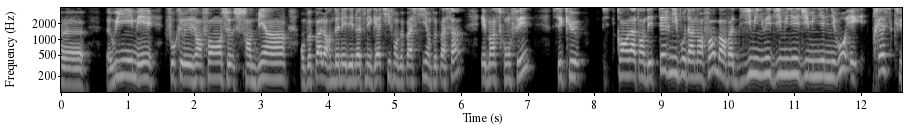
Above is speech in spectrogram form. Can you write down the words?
euh, euh, oui, mais faut que les enfants se, sentent bien, on peut pas leur donner des notes négatives, on peut pas ci, on peut pas ça. Et eh ben, ce qu'on fait, c'est que quand on attendait tel niveau d'un enfant, ben, on va diminuer, diminuer, diminuer le niveau et presque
